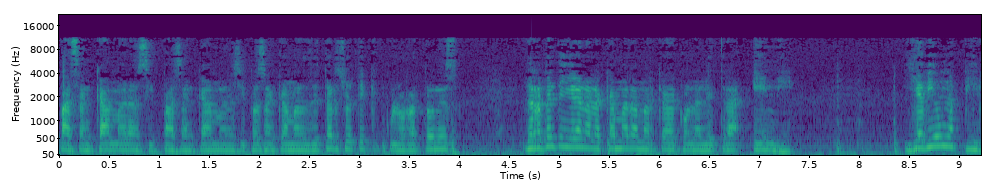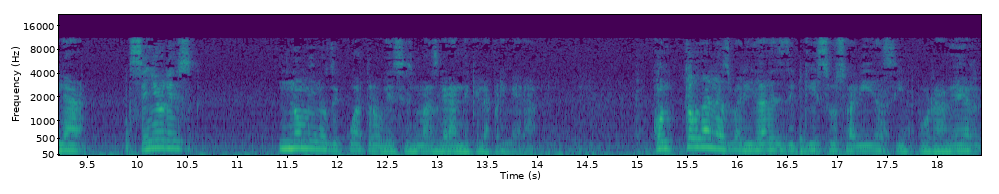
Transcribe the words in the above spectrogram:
pasan cámaras y pasan cámaras y pasan cámaras, de tal suerte que los ratones de repente llegan a la cámara marcada con la letra N. Y había una pila, señores, no menos de cuatro veces más grande que la primera. Con todas las variedades de quesos habidas y por haber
